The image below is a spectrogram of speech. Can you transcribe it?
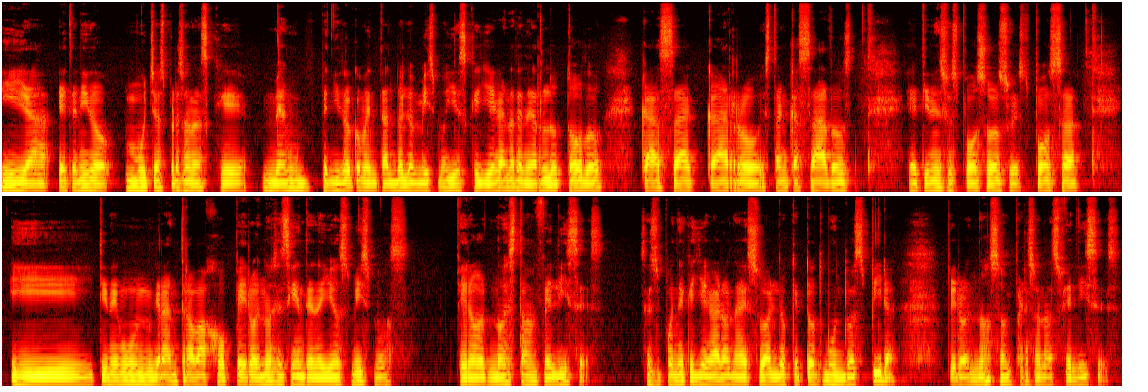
y ya he tenido muchas personas que me han venido comentando lo mismo y es que llegan a tenerlo todo, casa, carro, están casados, eh, tienen su esposo, su esposa y tienen un gran trabajo pero no se sienten ellos mismos, pero no están felices. Se supone que llegaron a eso a lo que todo el mundo aspira, pero no son personas felices.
